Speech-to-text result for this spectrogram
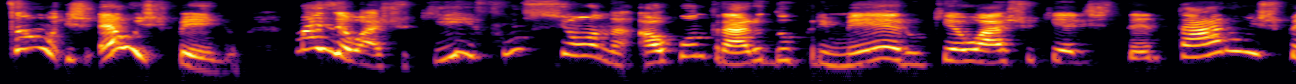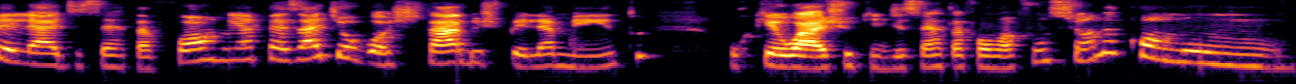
Então, é um espelho. Mas eu acho que funciona, ao contrário do primeiro, que eu acho que eles tentaram espelhar de certa forma, e apesar de eu gostar do espelhamento, porque eu acho que de certa forma funciona como um,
